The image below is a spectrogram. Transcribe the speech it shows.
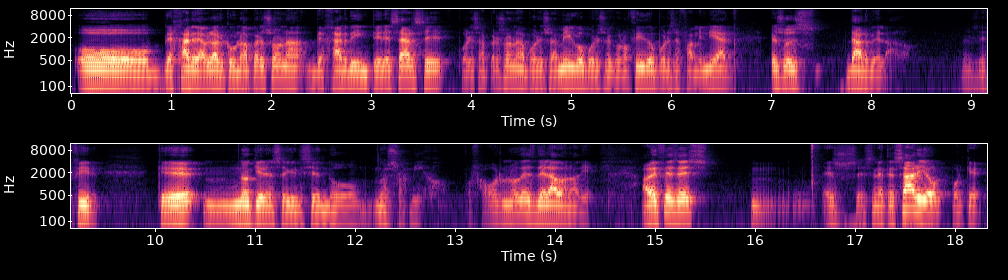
o dejar de hablar con una persona, dejar de interesarse por esa persona, por ese amigo, por ese conocido, por ese familiar, eso es dar de lado. Es decir, que no quieren seguir siendo nuestro amigo. Por favor, no des de lado a nadie. A veces es, es, es necesario, porque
